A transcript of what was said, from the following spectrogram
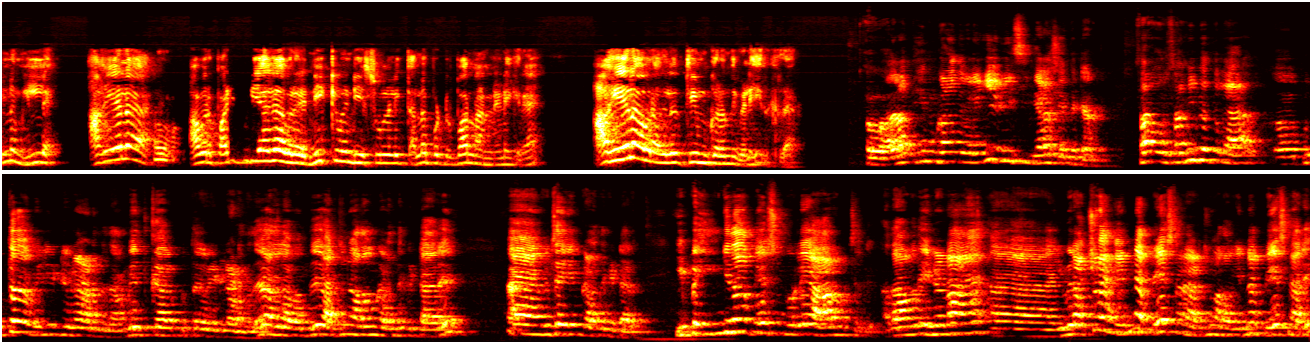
எண்ணம் இல்லை. ஆகையால அவர் படிப்படியாக அவரை நீக்க வேண்டிய சூழ்நிலை தள்ளப்பட்டிருப்பார் நான் நினைக்கிறேன். ஆகையால அவர் அதுல திமுக இருந்து வெளியிருக்கிறார் திமுக சேர்ந்துட்டாரு. சார் ஒரு சமீபத்தில் புத்தக வெளியீட்டு விழா நடந்தது. அம்பேத்கர் புத்தக வெளியீட்டு நடந்தது. அதில் வந்து அர்ஜுனாவும் கலந்துக்கிட்டாரு. விஜயும் கலந்துக்கிட்டாரு. இங்கே தான் பேசும் பொருளே ஆரம்பிச்சிருக்கு. அதாவது என்னன்னா இவர் ஆக்சுவலாக அங்கே என்ன பேசினார் அர்ஜுன் என்ன பேசினாரு?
